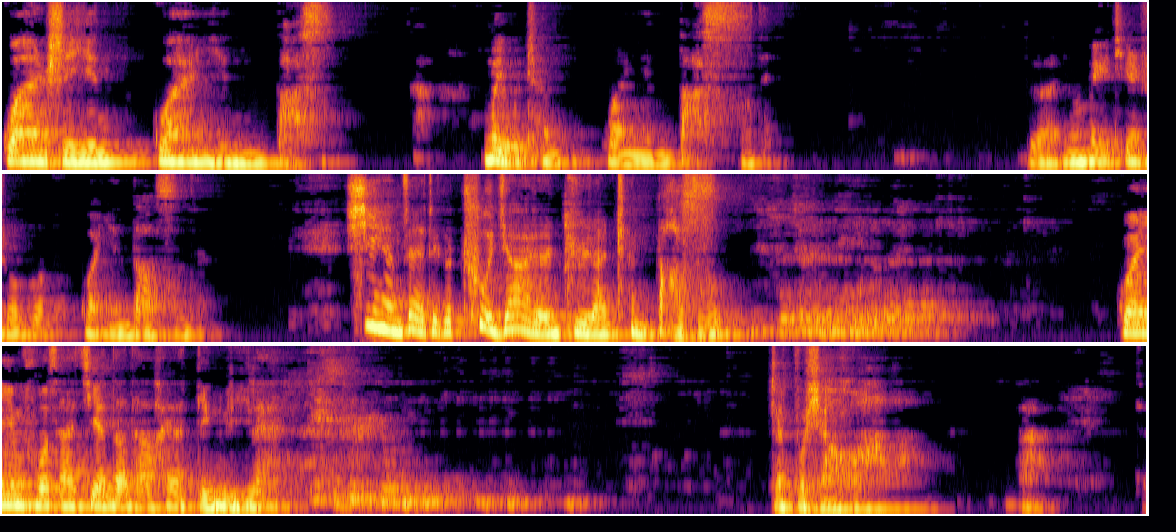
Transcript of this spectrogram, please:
观世音、观音大师，啊，没有称观音大师的，对吧？你们没听说过观音大师的？现在这个出家人居然称大师，观音菩萨见到他还要顶礼呢，这不像话了啊！这。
